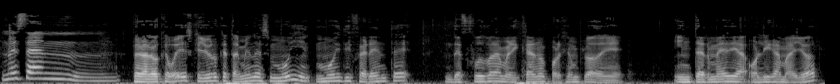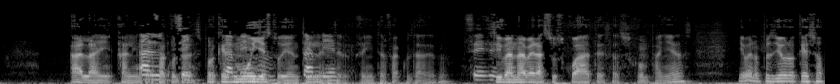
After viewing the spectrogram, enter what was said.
no es tan... Pero a lo que voy es que yo creo que también es muy muy diferente de fútbol americano, por ejemplo, de intermedia o liga mayor a la in- al interfacultades, sí, porque también. es muy estudiantil la inter- interfacultades, ¿no? Sí, sí, si sí. van a ver a sus cuates, a sus compañeros. Y bueno, pues yo creo que eso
